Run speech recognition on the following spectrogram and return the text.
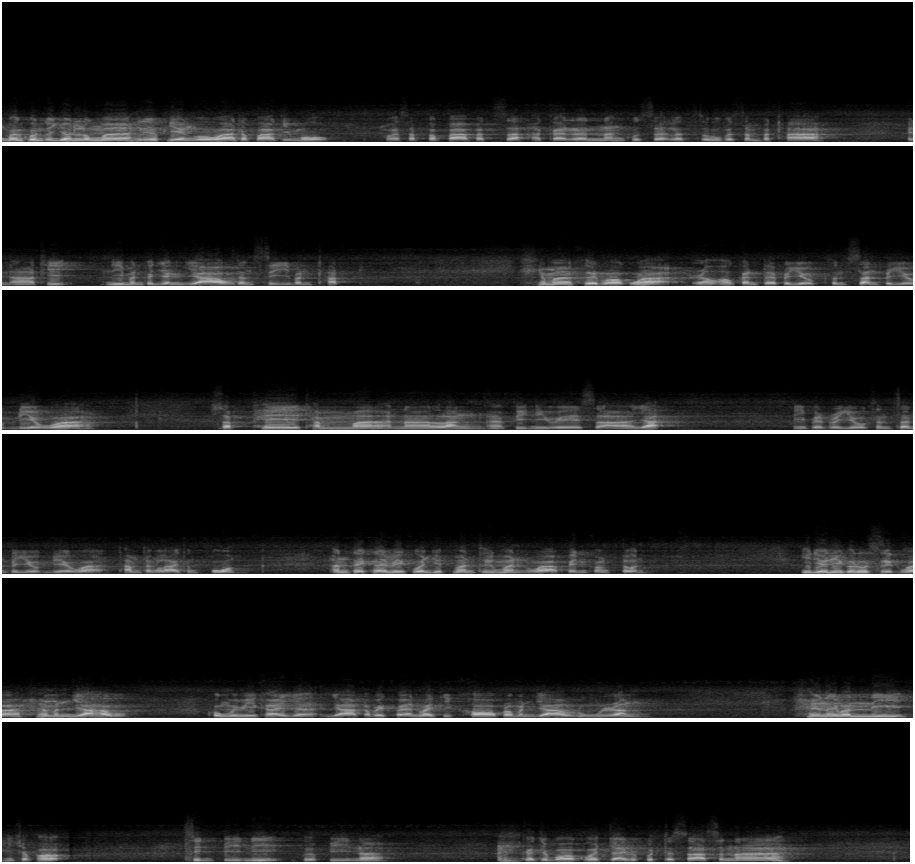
บางคนก็ย่นลงมาเหลือเพียงโอวาทปาติโมกว่าสัพปปาปัสสะอาการนังกุสลสูปสัมปทา เป็นอาทิ นี่มันก็ยังยาวทั้งสี่บรรทัดมาเคยบอกว่าเราเอากันแต่ประโยคสั้น ๆ ประโยคเดียวว่า สัพเพธรรมานาลังอภินิเวสายะ นี่เป็นประโยคสั้น ๆ ประโยคเดียวว่าทำทั้งหลายทั้งปวง อันใครๆไม่ควรยึดมั่นถือมั่นว่าเป็นของตน นี่เดี๋ยวนี้ก็รู้สึกว่ามันยาว คงไม่มีใครจะอยากเอาไปแขวนไว้ที่คอ เพราะมันยาวรุงรัง ในวันนี้เฉพาะสิ้นปีนี้เพื่อปีหน้า ก็จะบอกว่าใจพระพุทธศาสนา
